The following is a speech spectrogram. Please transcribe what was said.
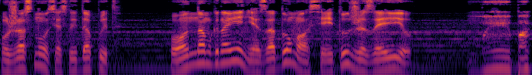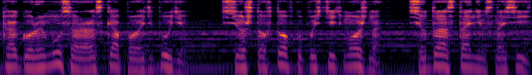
Ужаснулся следопыт. Он на мгновение задумался и тут же заявил. Мы пока горы мусора раскапывать будем. Все, что в топку пустить можно, сюда станем сносить.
